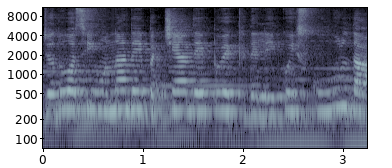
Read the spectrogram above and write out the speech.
ਜਦੋਂ ਅਸੀਂ ਉਹਨਾਂ ਦੇ ਬੱਚਿਆਂ ਦੇ ਭਵਿੱਖ ਦੇ ਲਈ ਕੋਈ ਸਕੂਲ ਦਾ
